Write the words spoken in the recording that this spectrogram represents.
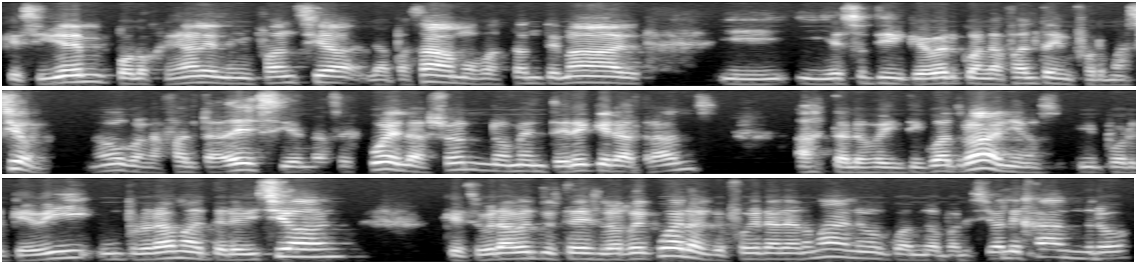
que si bien por lo general en la infancia la pasábamos bastante mal y, eso tiene que ver con la falta de información, ¿no? con la falta de ESI en las escuelas. Yo no me enteré que era trans hasta los 24 años y porque vi un programa de televisión que seguramente ustedes lo recuerdan, que fue Gran Hermano, cuando apareció Alejandro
